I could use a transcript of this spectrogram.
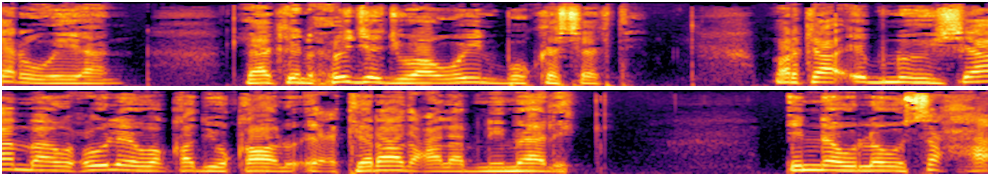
yar weeyaan laakiin xujaj waaweyn buu ka sheegtay. Marka ibnu hishaama wuxuu leeya waqad yuqaalu ictiraad calى bni malik. Inahu low saxa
